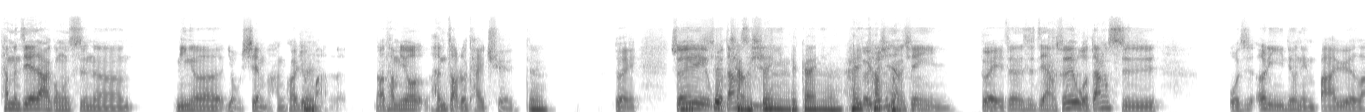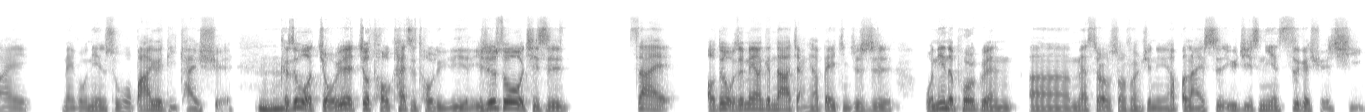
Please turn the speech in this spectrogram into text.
他们这些大公司呢，名额有限嘛，很快就满了，然后他们又很早就开缺，对，对，所以我当时抢先赢的概念，对，就先抢先赢，对，真的是这样，所以我当时我是二零一六年八月来美国念书，我八月底开学，嗯，可是我九月就投开始投履历了，也就是说，我其实，在哦，对，我这边要跟大家讲一下背景，就是我念的 program，呃，Master of Software Engineering，它本来是预计是念四个学期，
